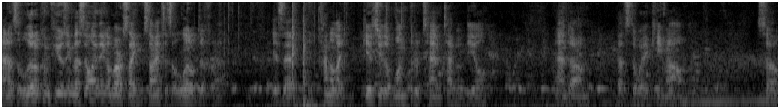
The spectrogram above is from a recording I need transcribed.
I know it's a little confusing. That's the only thing about psychic science that's a little different. Is that it kind of like gives you the 1 through 10 type of deal and um, that's the way it came out. So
